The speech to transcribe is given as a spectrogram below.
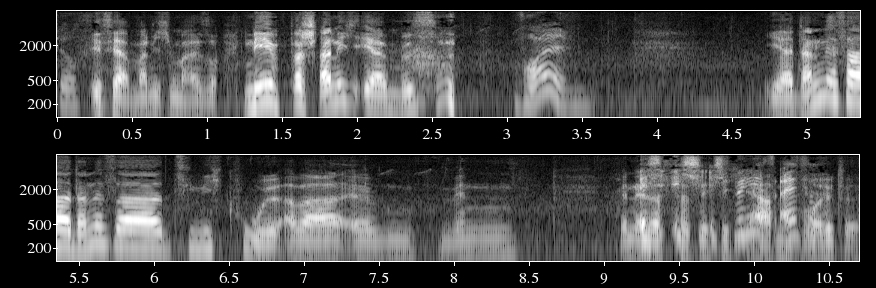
dürfen. Ist ja manchmal so. Nee, wahrscheinlich eher müssen. Wollen. Ja, dann ist er, dann ist er ziemlich cool. Aber ähm, wenn, wenn er Ich- das ich- ich tatsächlich jetzt erben einfach- wollte.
